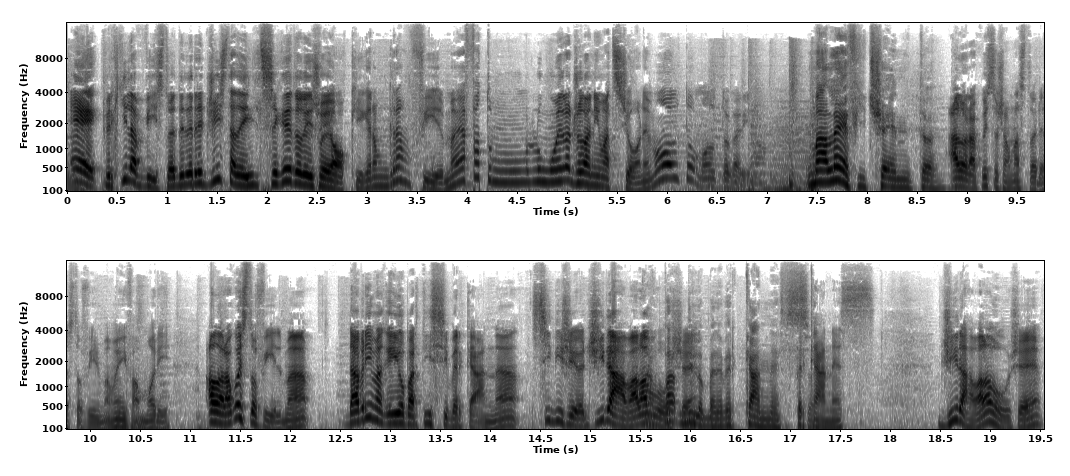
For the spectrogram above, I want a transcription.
E per chi l'ha visto è del regista del Segreto dei suoi occhi, che era un gran film. E ha fatto un lungometraggio d'animazione. Molto, molto carino. Maleficent. Allora, questo c'ha una storia, sto film. A me mi fa morire. Allora, questo film. Da prima che io partissi per Cannes, si diceva, girava la Ah, voce. dillo bene, per Cannes. per Cannes. Girava la voce.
